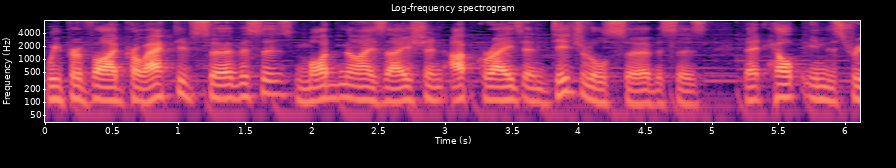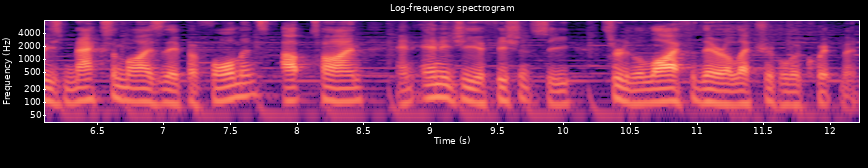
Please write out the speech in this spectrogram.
We provide proactive services, modernisation, upgrades and digital services that help industries maximise their performance, uptime and energy efficiency through the life of their electrical equipment.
